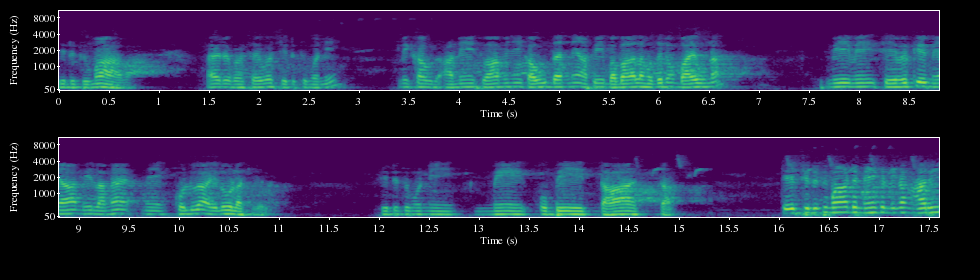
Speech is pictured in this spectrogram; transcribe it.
සිටුතුමා ආවා. ඊට පස්සේ ව සිටුතුමනි මේ කවුද? අනේ ස්වාමිනේ කවුද දන්නේ අපේ බබාලා හොඳටම බය වුණා. මේ මේ සේවකයෝ මෙයා මේ ළමයා මේ කොළුවා එලෝලා කියලා. සිටුතුමනි මේ ඔබේ තාත්තා ඒ සිටුතුමාට මේක නිකන් හරි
